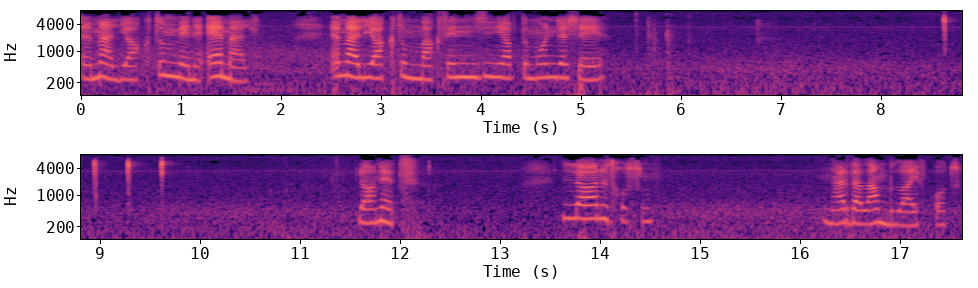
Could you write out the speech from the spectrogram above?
Emel yaktın beni Emel. Emel yaktım bak senin için yaptım onca şeyi. Lanet. Lanet olsun. Nerede lan bu lifebot?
